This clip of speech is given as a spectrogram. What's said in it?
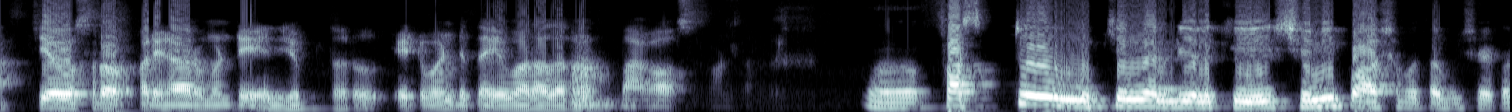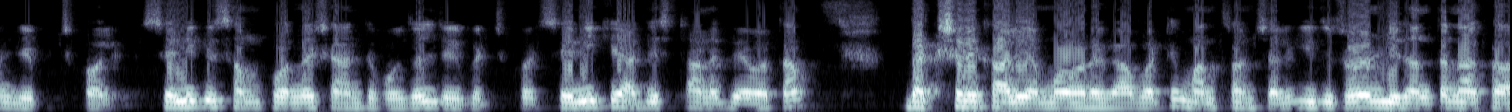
అత్యవసర పరిహారం అంటే ఏం చెప్తారు? ఎటువంటి దైవారాధన బాగా అవసరం అంటారు ఫస్ట్ ముఖ్యంగా అండి వీళ్ళకి శని పాశుపత అభిషేకం చేయించుకోవాలి శనికి సంపూర్ణ శాంతి పూజలు చేయించుకోవాలి శనికి అధిష్టాన దేవత దక్షిణ కాళి అమ్మవారు కాబట్టి మంత్రం చాలి ఇది చూడండి ఇదంతా నాకు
